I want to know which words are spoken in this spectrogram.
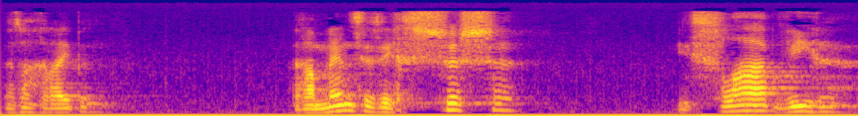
Dat is aangrijpend. Dan gaan mensen zich sussen, in slaap wiegen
